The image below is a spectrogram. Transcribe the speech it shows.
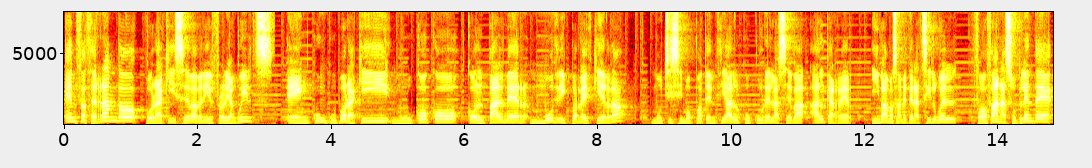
Enzo cerrando. Por aquí se va a venir Florian Wirtz. En Kunku por aquí. Mukoko. Cole Palmer. Mudrik por la izquierda. Muchísimo potencial. Cucurella se va al carrer. Y vamos a meter a Chilwell. Fofana suplente,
